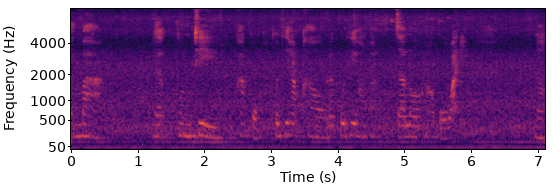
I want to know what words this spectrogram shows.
ลำบาก และคนที่ฮักผมคนที่ฮักเฮาและคนที่เฮาฮักจะรอเฮาบ่ไหวเนาะ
